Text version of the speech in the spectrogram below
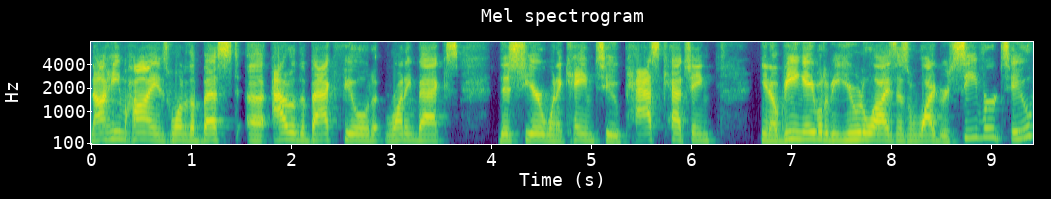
Nyheim Hines, one of the best uh, out of the backfield running backs this year when it came to pass catching, you know, being able to be utilized as a wide receiver too,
